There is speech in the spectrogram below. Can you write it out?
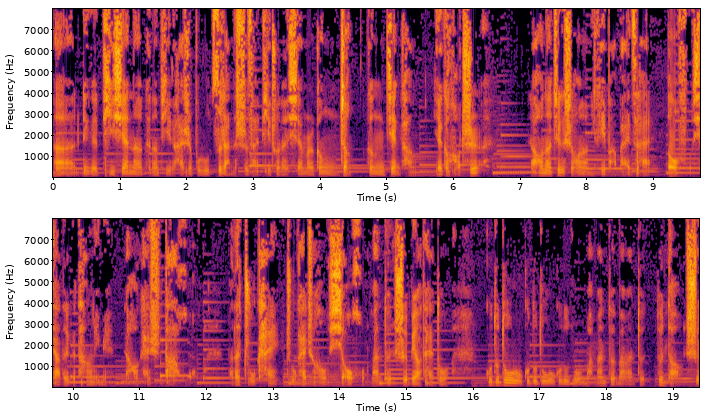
呃，那个提鲜呢，可能提的还是不如自然的食材提出来的鲜味儿更正、更健康，也更好吃。然后呢，这个时候呢，你可以把白菜、豆腐下到这个汤里面，然后开始大火。把它煮开，煮开之后小火慢炖，水不要太多，咕嘟嘟咕嘟嘟咕嘟嘟，慢慢炖，慢慢炖，炖到水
